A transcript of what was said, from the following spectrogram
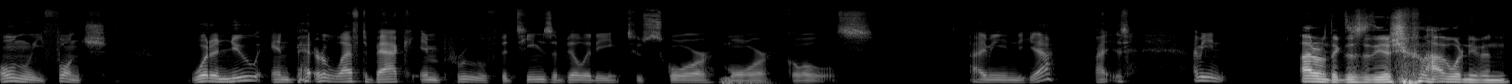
only Fonch. Would a new and better left back improve the team's ability to score more goals? I mean, yeah. I, I mean, I don't think this is the issue. I wouldn't even.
